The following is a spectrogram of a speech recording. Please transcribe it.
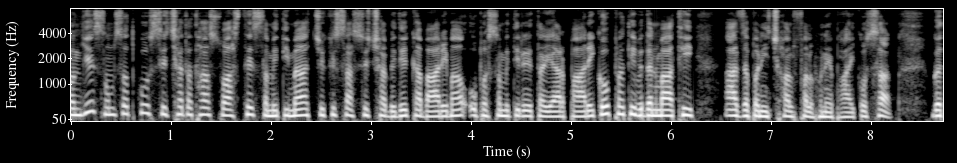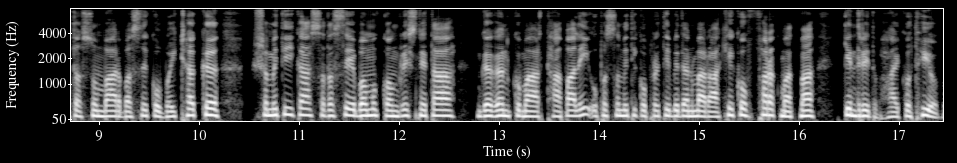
संघीय संसदको शिक्षा तथा स्वास्थ्य समितिमा चिकित्सा शिक्षा विधेयकका बारेमा उपसमितिले तयार पारेको प्रतिवेदनमाथि आज पनि छलफल हुने भएको छ। गत सोमबार बसेको बैठक समितिका सदस्य एवं कङ्ग्रेस नेता गगन कुमार थापाले उपसमितिको प्रतिवेदनमा राखेको फरक मतमा केन्द्रित भएको थियो।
